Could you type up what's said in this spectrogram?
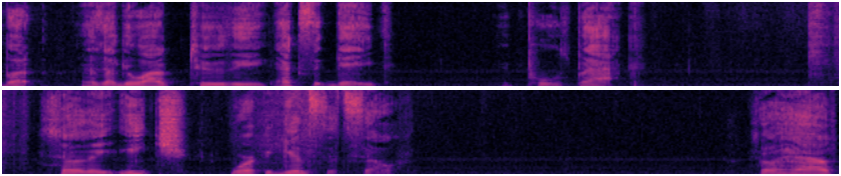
But as I go out to the exit gate, it pulls back. So they each work against itself. So I have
